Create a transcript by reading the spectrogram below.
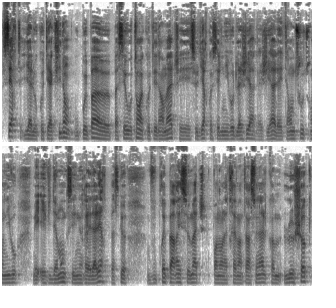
Certes, il y a le côté accident. Vous pouvez pas euh, passer autant à côté d'un match et se dire que c'est le niveau de la GIA. La GIA, elle a été en dessous de son niveau. Mais évidemment que c'est une réelle alerte parce que vous préparez ce match pendant la trêve internationale comme le choc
